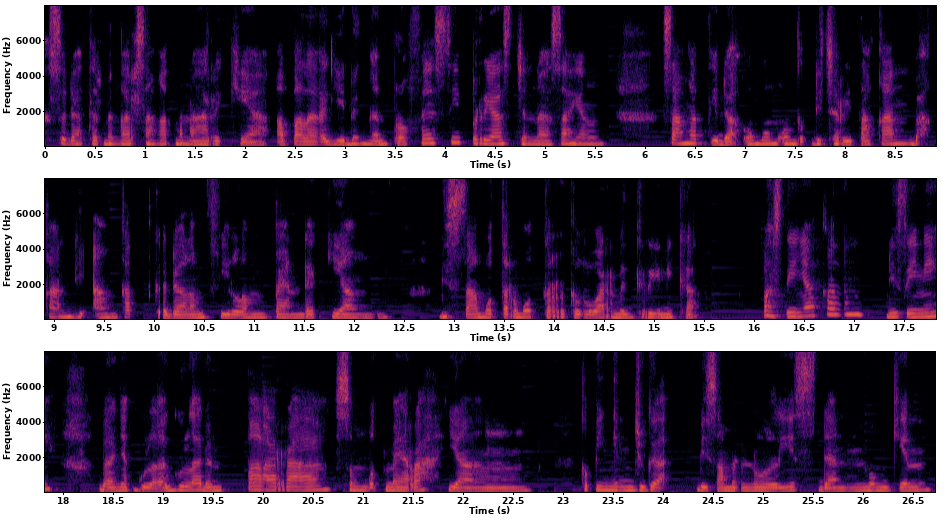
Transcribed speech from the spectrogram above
sudah terdengar sangat menarik ya, apalagi dengan profesi perias jenazah yang sangat tidak umum untuk diceritakan, bahkan diangkat ke dalam film pendek yang bisa muter-muter ke luar negeri nih kak. Pastinya kan di sini banyak gula-gula dan para semut merah yang kepingin juga bisa menulis dan mungkin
